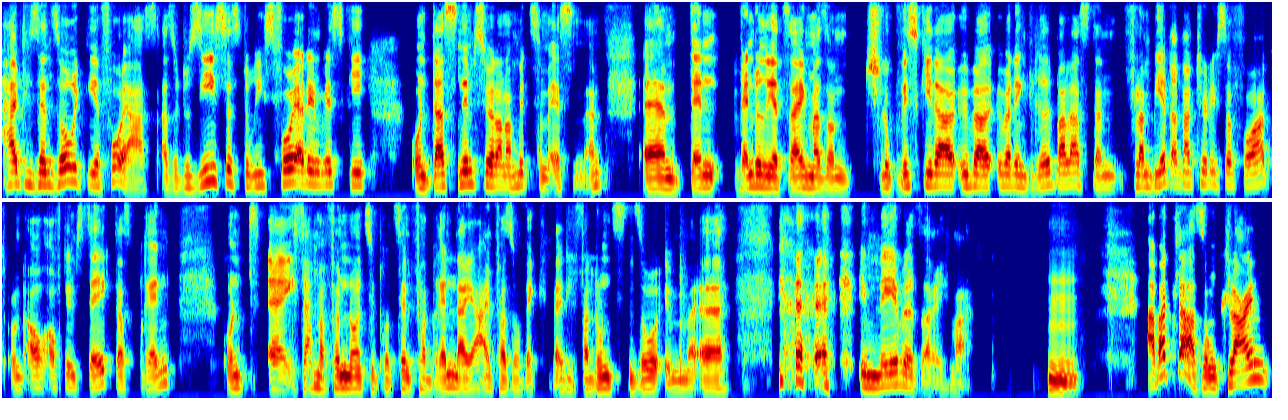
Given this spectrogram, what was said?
halt die Sensorik, die du vorher hast. Also du siehst es, du riechst vorher den Whisky und das nimmst du ja dann noch mit zum Essen. Ne? Ähm, denn wenn du jetzt, sag ich mal, so einen Schluck Whisky da über, über den Grill ballerst, dann flambiert das natürlich sofort und auch auf dem Steak, das brennt. Und äh, ich sag mal, 95 Prozent verbrennen da ja einfach so weg. Ne? Die verdunsten so im, äh, im Nebel, sag ich mal. Hm. Aber klar, so einen kleinen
